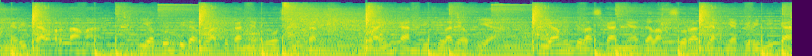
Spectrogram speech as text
Amerika pertama. Ia pun tidak melakukannya di Washington, melainkan di Philadelphia. Ia menjelaskannya dalam surat yang ia kirimikan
